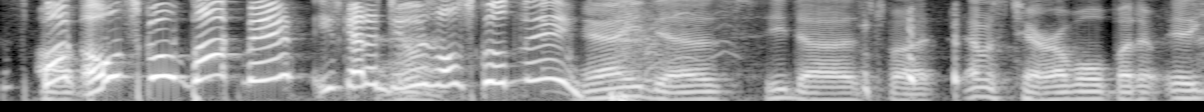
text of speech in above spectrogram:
It's Buck, uh, old school Buck, man. He's got to do his old school thing. Yeah, he does. He does. But that was terrible. But it, it,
